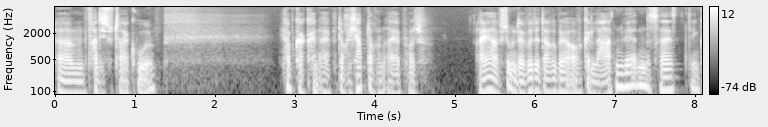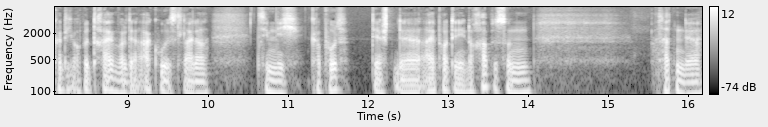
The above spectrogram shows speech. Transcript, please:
Ähm, fand ich total cool. Ich habe gar kein iPod. Doch, ich habe noch ein iPod. Ah ja, stimmt. Der würde darüber ja auch geladen werden. Das heißt, den könnte ich auch betreiben, weil der Akku ist leider ziemlich kaputt. Der, der iPod, den ich noch habe, ist so ein, was hat denn der?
